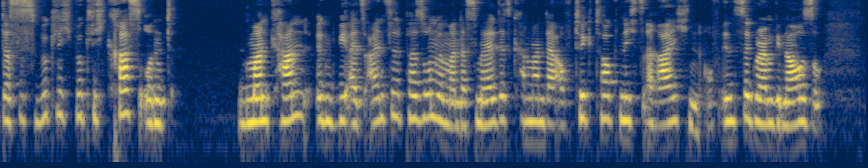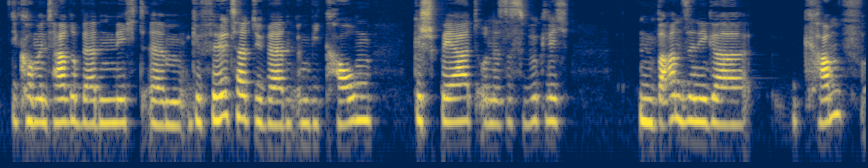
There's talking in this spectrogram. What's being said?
das ist wirklich, wirklich krass. Und man kann irgendwie als Einzelperson, wenn man das meldet, kann man da auf TikTok nichts erreichen. Auf Instagram genauso. Die Kommentare werden nicht ähm, gefiltert, die werden irgendwie kaum gesperrt und es ist wirklich ein wahnsinniger Kampf,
